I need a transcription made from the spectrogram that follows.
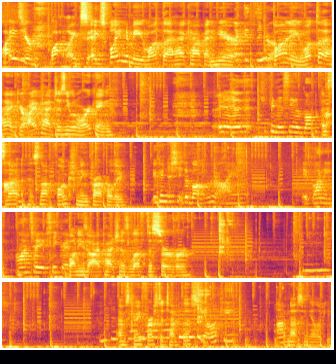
Why is your what? Ex- explain to me what the heck happened here, I can your Bunny? What the heck? Your iPad isn't even working. It is. You can just see the bump It's eye. not. It's not functioning properly. You can just see the bump of her eye in it. Hey, Bunny, I want to tell you a secret. Bunny's eye patch has left the server. Ems, can we first attempt this? Yellow key. I've not seen Yellow Key.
